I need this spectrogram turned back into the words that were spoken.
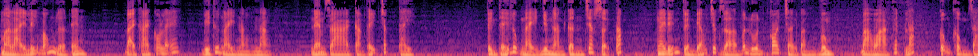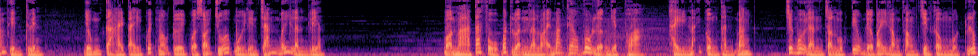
mà lại lấy móng lửa đen. Đại khái có lẽ vì thứ này nặng nặng, ném ra cảm thấy chắc tay. Tình thế lúc này như ngàn cân treo sợi tóc, ngay đến tuyển béo trước giờ vẫn luôn coi trời bằng vung, bà Hòa phét lắc cũng không dám huyền thuyền, dùng cả hai tay quét máu tươi của sói chúa bùi lên trán mấy lần liền. Bọn mà tác phủ bất luận là loại mang theo vô lượng nghiệp hỏa hay nãi cùng thần băng, trước mỗi lần chọn mục tiêu đều bay lòng vòng trên không một lúc.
